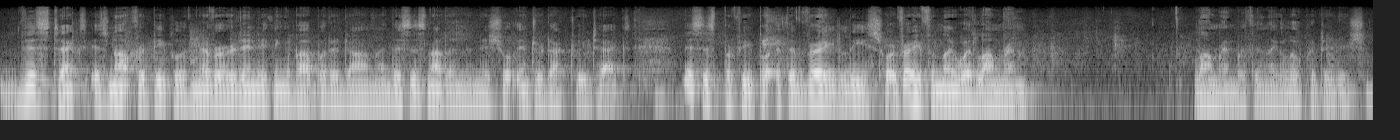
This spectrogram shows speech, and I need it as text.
this text is not for people who've never heard anything about Buddha Dharma. This is not an initial introductory text. This is for people, at the very least, who are very familiar with Lamrim. Lamrim within the Gelugpa tradition.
